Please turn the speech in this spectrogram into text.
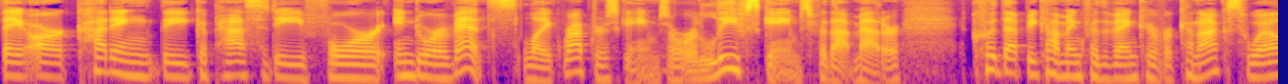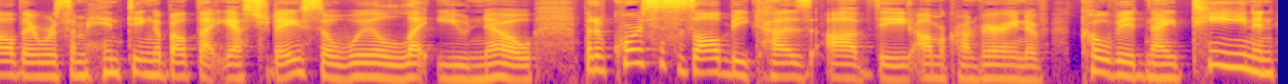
they are cutting the capacity for indoor events like Raptors games or Leafs games for that matter. Could that be coming for the Vancouver Canucks? Well, there was some hinting about that yesterday, so we'll let you know. But of course, this is all because of the Omicron variant of COVID 19 and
